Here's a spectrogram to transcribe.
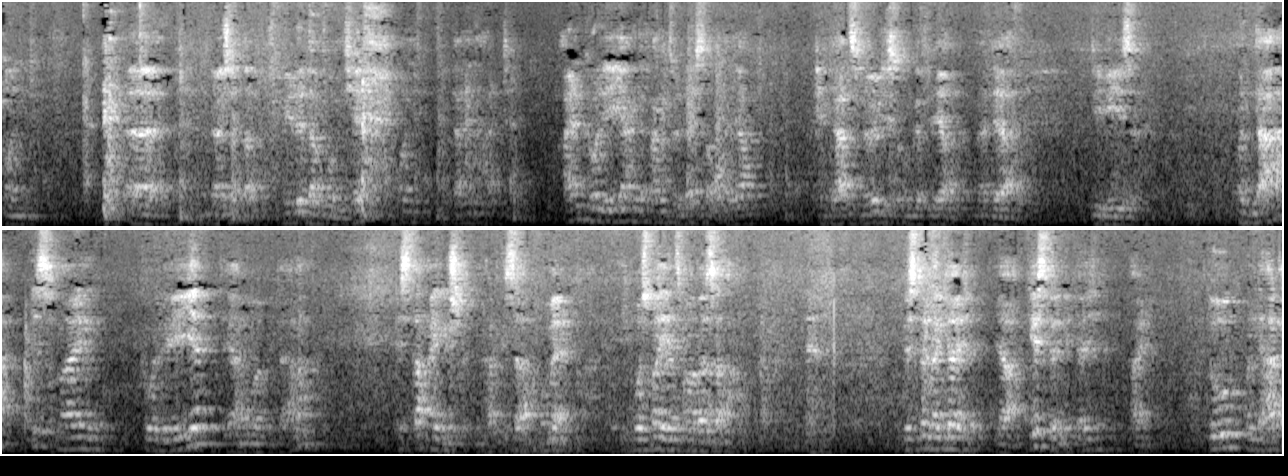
Und äh, ja, vor mich hin und dann hat ein Kollege angefangen zu lästern, ja, es nötig so ungefähr an der Devise. Und da ist mein Kollege, der immer wieder ist da eingeschritten, hat gesagt, Moment, ich muss mal jetzt mal was sagen. Bist du in der Kirche? Ja. Gehst du in die Kirche? Nein. Du, und er hat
